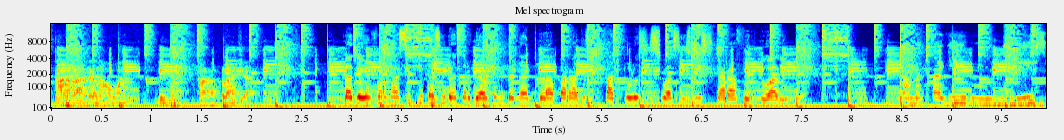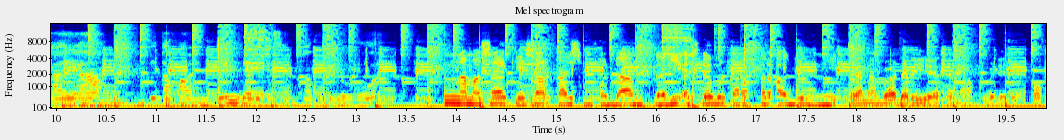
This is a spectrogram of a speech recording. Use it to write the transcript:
antara relawan dengan para pelajar. Sebagai informasi kita sudah tergabung dengan 840 siswa-siswi secara virtual itu. Selamat pagi Ibu Menteri, saya Dita Valentin dari SMK Budi Luhur. Nama saya Kesar Kais Mukodam dari SD berkarakter Aljuruni. Saya Naba dari SMA PBD Depok.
